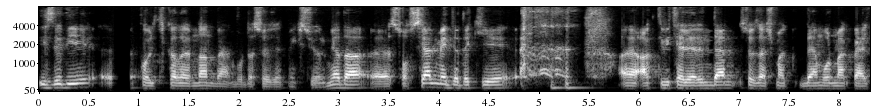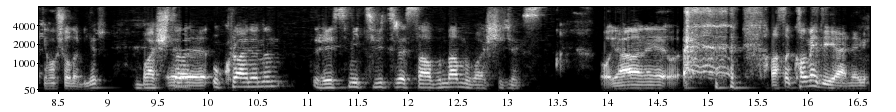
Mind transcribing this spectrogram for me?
izlediği e, politikalarından ben burada söz etmek istiyorum. Ya da e, sosyal medyadaki e, aktivitelerinden söz açmak, den vurmak belki hoş olabilir. Başta ee, Ukrayna'nın resmi Twitter hesabından mı başlayacaksın? O yani aslında komedi yani.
